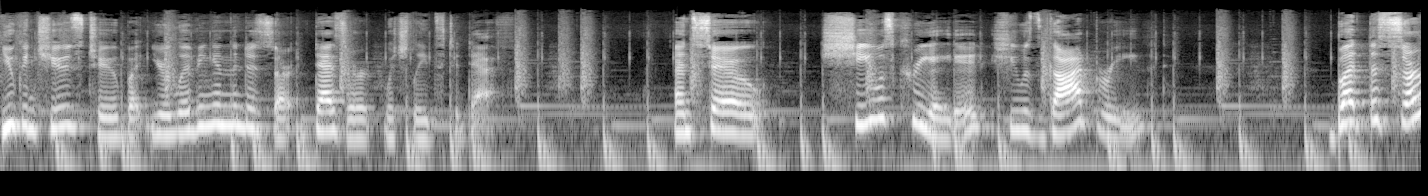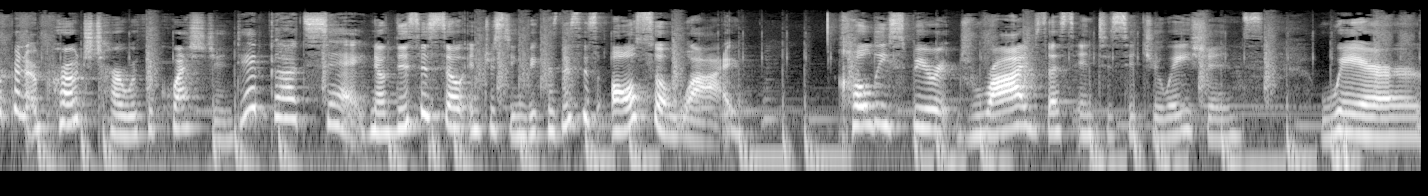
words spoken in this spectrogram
You can choose to, but you're living in the desert, desert which leads to death. And so she was created, she was God breathed. But the serpent approached her with a question Did God say? Now, this is so interesting because this is also why Holy Spirit drives us into situations where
